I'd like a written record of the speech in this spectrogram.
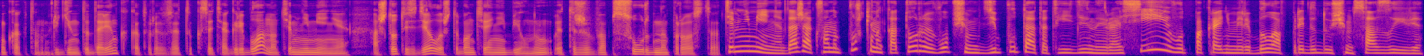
ну, как там, Регина Тодоренко, которая за это, кстати, огребла, но тем не менее, а что ты сделала, чтобы он тебя не бил? Ну, это же абсурдно просто. Тем не менее, даже Оксана Пушкина, которая, в общем, депутат от «Единой России», вот, по крайней мере, была в предыдущем созыве,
